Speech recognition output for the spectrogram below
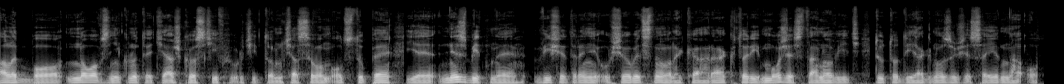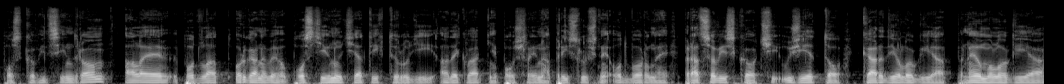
alebo novovzniknuté ťažkosti v určitom časovom odstupe, je nezbytné vyšetrenie u všeobecného lekára, ktorý môže stanoviť túto diagnozu, že sa jedná o post-COVID syndrom, ale podľa orgánového postihnutia týchto ľudí adekvátne pošle na príslušné odborné pracovisko, či už je to kardiológia, pneumológia,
